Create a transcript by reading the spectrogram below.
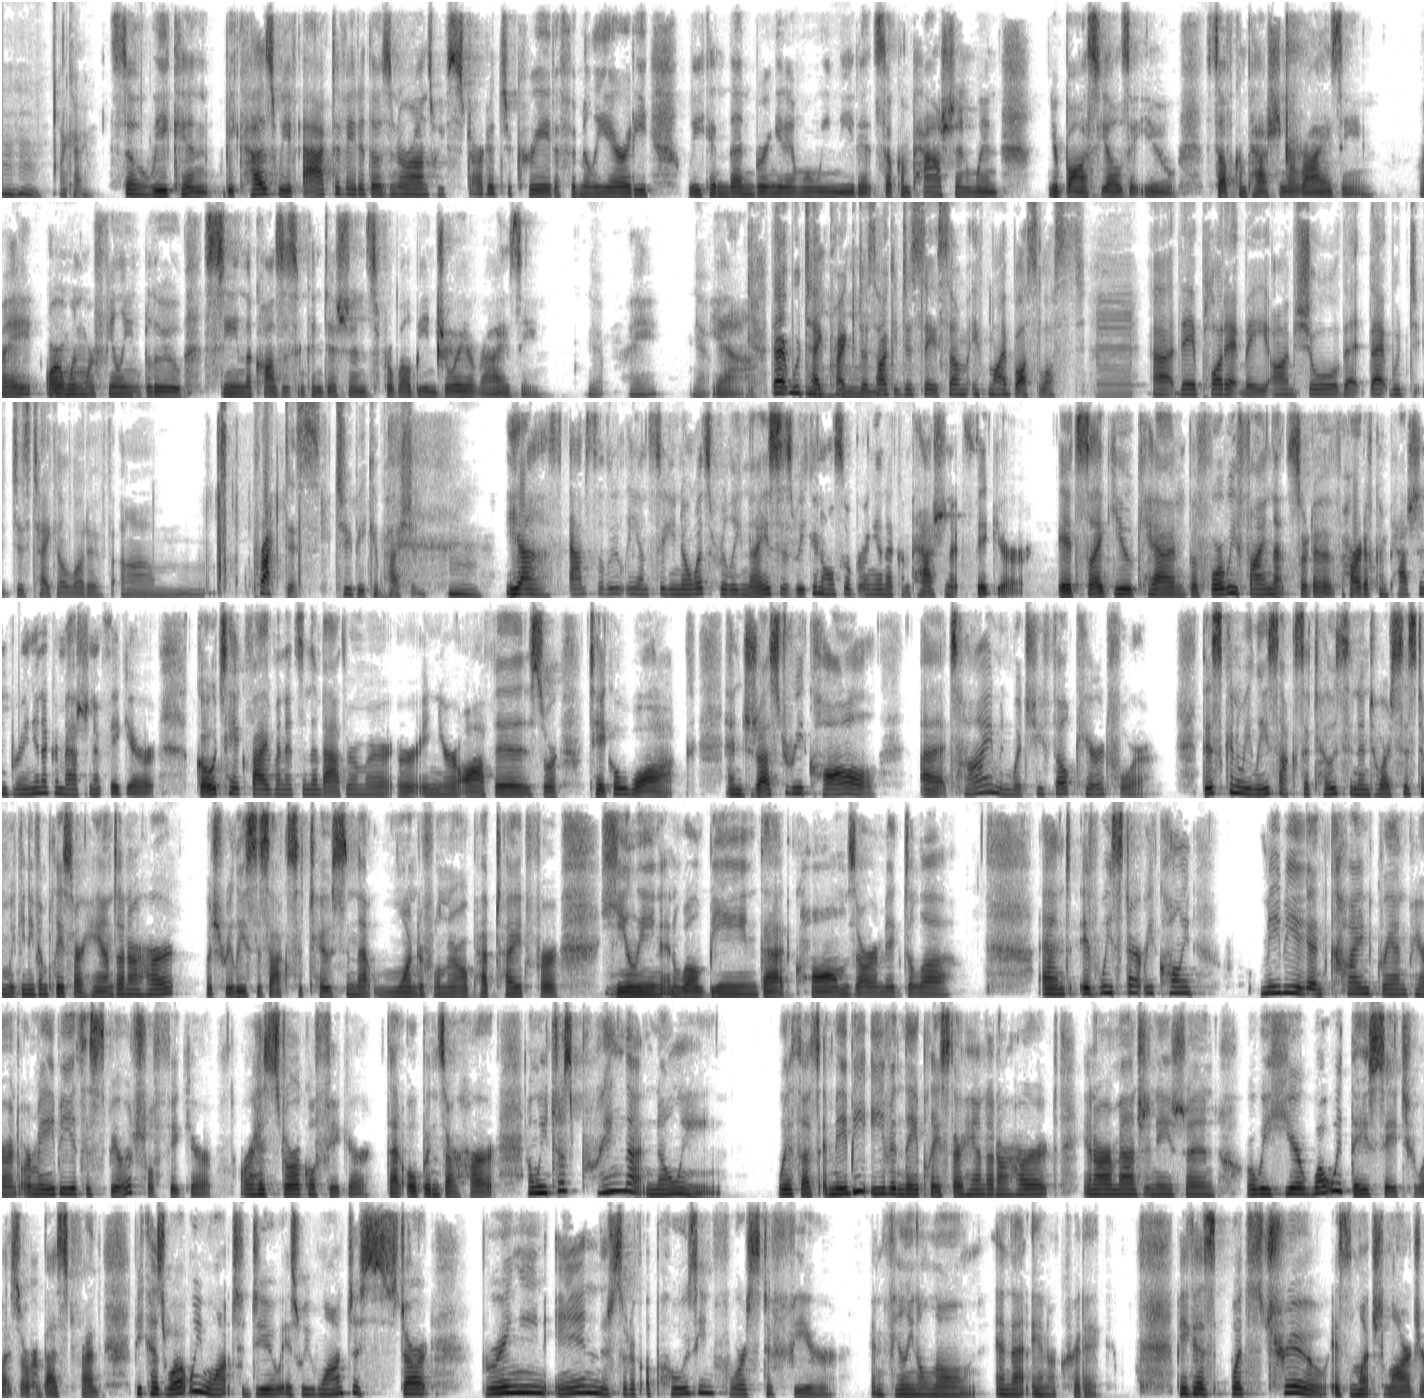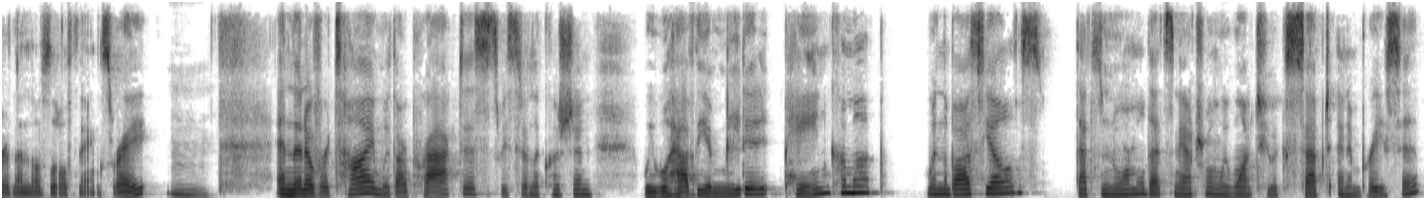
Mm-hmm. Okay. So we can, because we've activated those neurons, we've started to create a familiarity, we can then bring it in when we need it. So compassion when your boss yells at you, self compassion arising, right? Or mm-hmm. when we're feeling blue, seeing the causes and conditions for well being, joy arising right? Yeah. Yeah. That would take mm-hmm. practice. I could just see some, if my boss lost uh, their plot at me, I'm sure that that would just take a lot of um, practice to be compassion. Mm. Yes, absolutely. And so, you know, what's really nice is we can also bring in a compassionate figure it's like you can, before we find that sort of heart of compassion, bring in a compassionate figure. Go take five minutes in the bathroom or, or in your office or take a walk and just recall a time in which you felt cared for. This can release oxytocin into our system. We can even place our hand on our heart, which releases oxytocin, that wonderful neuropeptide for healing and well being that calms our amygdala. And if we start recalling maybe a kind grandparent, or maybe it's a spiritual figure or a historical figure that opens our heart, and we just bring that knowing with us. And maybe even they place their hand on our heart in our imagination, or we hear what would they say to us or a best friend. Because what we want to do is we want to start bringing in this sort of opposing force to fear and feeling alone and that inner critic. Because what's true is much larger than those little things, right? Mm. And then over time, with our practice, as we sit on the cushion, we will have the immediate pain come up when the boss yells. That's normal, that's natural, and we want to accept and embrace it.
